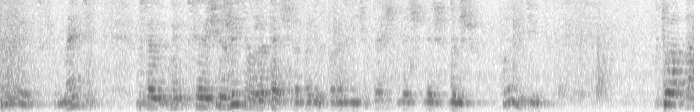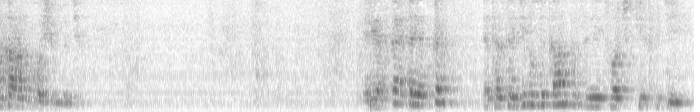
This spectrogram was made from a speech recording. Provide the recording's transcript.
проявляется, понимаете? В следующей жизни уже дальше пойдет по развитию. Дальше, дальше, дальше, дальше. Помните? Кто Ганкаром хочет быть? Редко, это редко. Это среди музыкантов, среди творческих людей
